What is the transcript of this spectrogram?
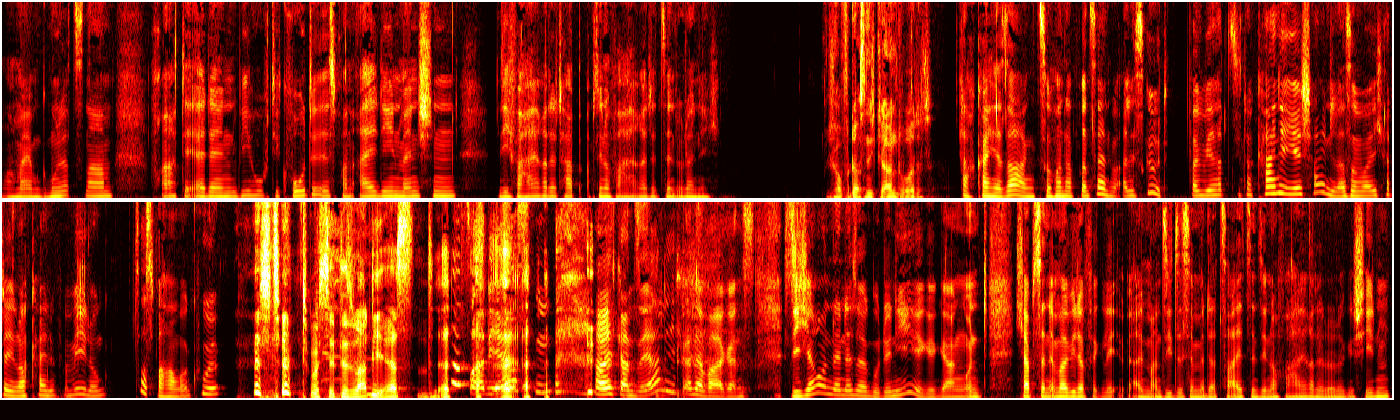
nach meinem Geburtsnamen, fragte er denn, wie hoch die Quote ist von all den Menschen, die ich verheiratet habe, ob sie noch verheiratet sind oder nicht. Ich hoffe, du hast nicht geantwortet. Doch, kann ich ja sagen, zu 100 Prozent war alles gut. Bei mir hat sich noch keine Ehe scheiden lassen, weil ich hatte ja noch keine Vermählung. Das war hammer cool. Stimmt, das waren die ersten. Das waren die ersten. Aber ich ganz ehrlich, und er war ganz sicher und dann ist er gut in die Ehe gegangen. Und ich habe es dann immer wieder verglichen. Also man sieht es ja mit der Zeit, sind sie noch verheiratet oder geschieden.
